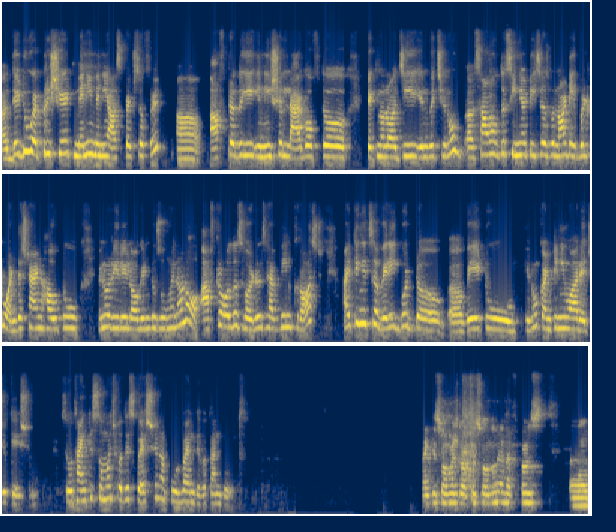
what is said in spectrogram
uh, they do appreciate many many aspects of it. Uh, after the initial lag of the technology in which you know uh, some of the senior teachers were not able to understand how to you know really log into zoom and all. After all those hurdles have been crossed i think it's a very good uh, uh, way to you know continue our education. So thank you so much for this question apurva and devakant both. Thank you so much dr sonal and of course uh,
